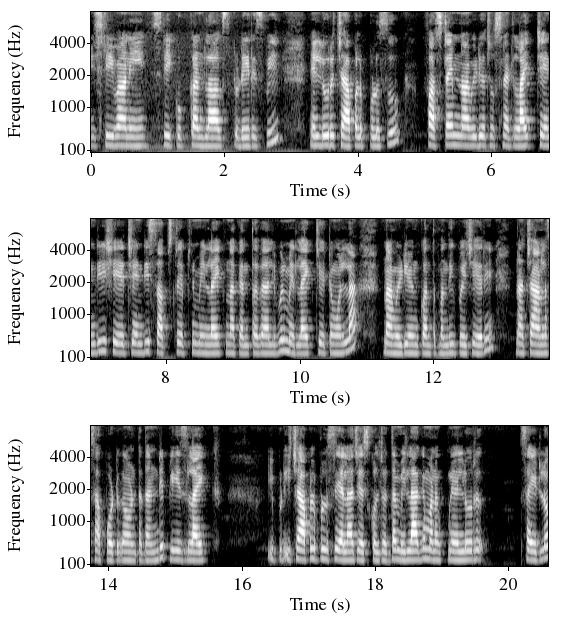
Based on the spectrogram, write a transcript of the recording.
మీ Srivani Sri cook and logs today recipe Nellore చేపల పులుసు. ఫస్ట్ టైం నా వీడియో చూసినట్టు లైక్ చేయండి షేర్ చేయండి సబ్స్క్రైబ్ మీ లైక్ నాకు ఎంత వాల్యుబుల్ మీరు లైక్ చేయటం వల్ల నా వీడియో ఇంకొంతమందికి పోయి చేరి నా ఛానల్ సపోర్ట్గా ఉంటుందండి. ప్లీజ్ లైక్ ఇప్పుడు ఈ చేపల పులుసు ఎలా చేసుకోవాలి చూద్దాం. ఇలాగే మనకు నెల్లూరు సైడ్లో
